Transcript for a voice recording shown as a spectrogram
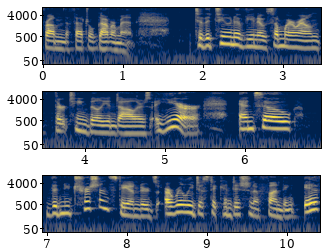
from the federal government to the tune of, you know, somewhere around $13 billion a year. And so the nutrition standards are really just a condition of funding. If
